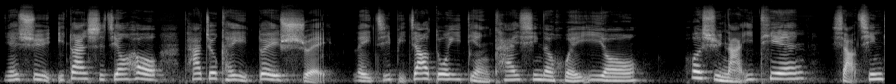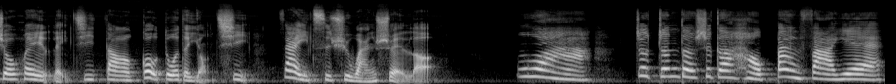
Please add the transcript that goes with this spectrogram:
也许一段时间后，他就可以对水累积比较多一点开心的回忆哦。或许哪一天，小青就会累积到够多的勇气，再一次去玩水了。哇，这真的是个好办法耶！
